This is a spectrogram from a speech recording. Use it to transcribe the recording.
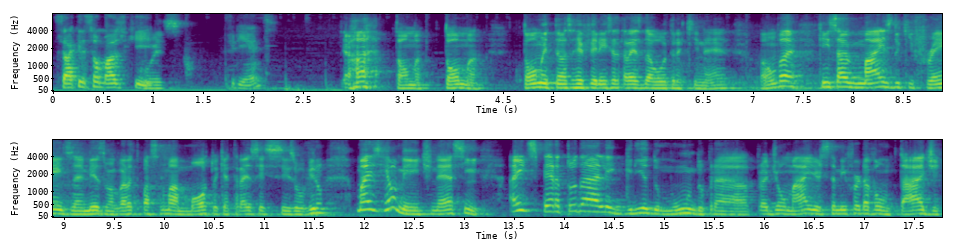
Será que eles são mais do que Pois. friends? Ah, toma, toma, Toma então essa referência atrás da outra aqui, né? Vamos vai, quem sabe mais do que Friends, não é mesmo? Agora tá passando uma moto aqui atrás, não sei se vocês ouviram, mas realmente, né, assim, a gente espera toda a alegria do mundo para John Myers, também for da vontade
